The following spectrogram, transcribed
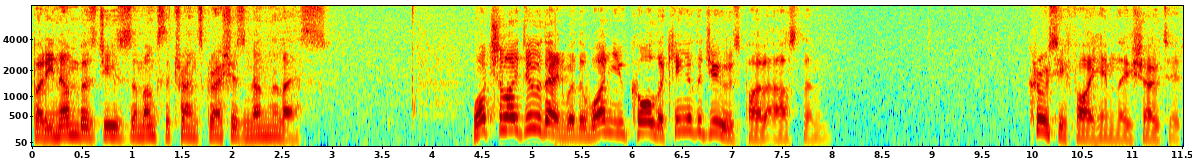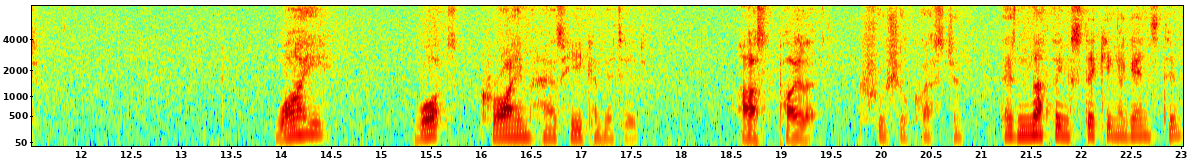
But he numbers Jesus amongst the transgressors nonetheless. What shall I do then with the one you call the King of the Jews? Pilate asked them. Crucify him, they shouted. Why? What crime has he committed? asked Pilate. Crucial question. There's nothing sticking against him.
